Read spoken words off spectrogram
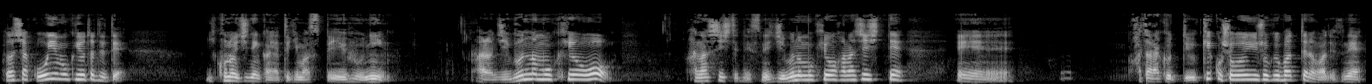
私はこういう目標を立てて、この1年間やってきますっていう風に、あの、自分の目標を話してですね、自分の目標を話して、えー、働くっていう、結構そういう職場ってのはですね、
